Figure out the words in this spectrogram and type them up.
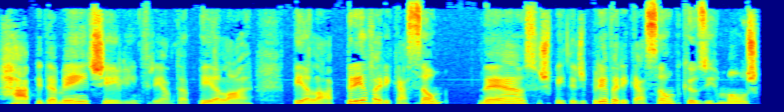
Rapidamente ele enfrenta pela, pela prevaricação, né, suspeita de prevaricação, porque os irmãos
